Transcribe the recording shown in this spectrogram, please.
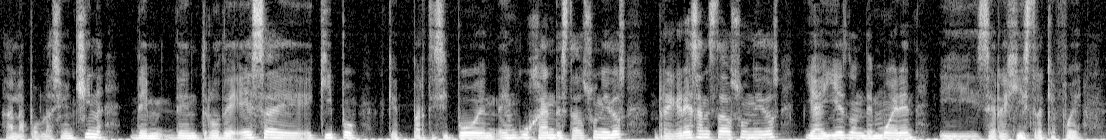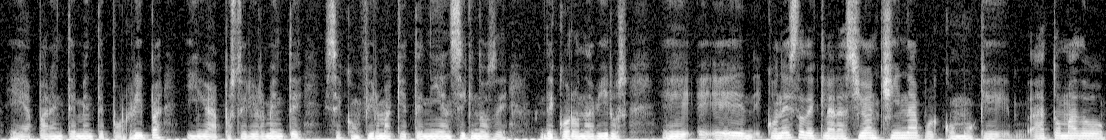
a la población china. dentro de ese equipo que participó en, en, Wuhan de Estados Unidos, regresan a Estados Unidos y ahí es donde mueren y se registra que fue eh, aparentemente por gripa y posteriormente se confirma que tenían signos de, de coronavirus. Eh, eh, con esta declaración China pues como que ha tomado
